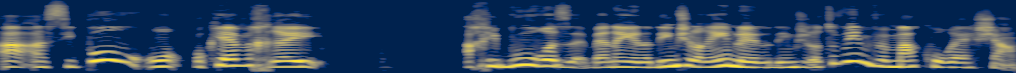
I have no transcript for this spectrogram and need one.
הסיפור הוא עוקב אחרי החיבור הזה בין הילדים של הרעים לילדים של הטובים ומה קורה שם.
